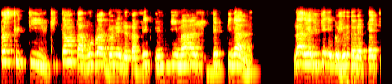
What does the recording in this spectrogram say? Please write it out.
prescriptive qui tente à vouloir donner de l'Afrique une image d'épinal. La réalité est que, je le répète,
